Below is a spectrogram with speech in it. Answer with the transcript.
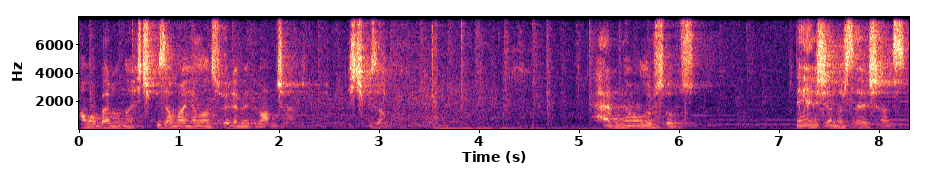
Ama ben ona hiçbir zaman yalan söylemedim amca. Hiçbir zaman. Her ne olursa olsun. Ne yaşanırsa yaşansın.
